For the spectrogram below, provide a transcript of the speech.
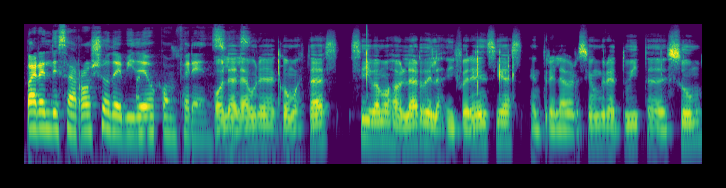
para el desarrollo de videoconferencias. Hola Laura, ¿cómo estás? Sí, vamos a hablar de las diferencias entre la versión gratuita de Zoom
